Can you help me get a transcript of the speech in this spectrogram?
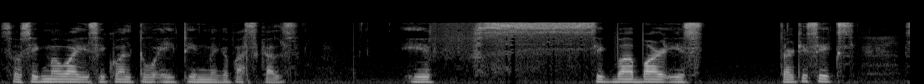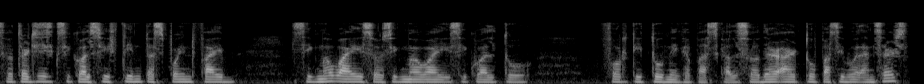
So sigma y is equal to 18 megapascals. If sigma bar is 36, so 36 equals 15 plus 0.5 sigma y. So sigma y is equal to 42 megapascals. So there are two possible answers.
